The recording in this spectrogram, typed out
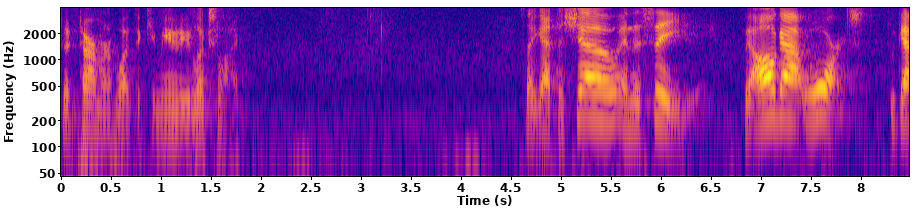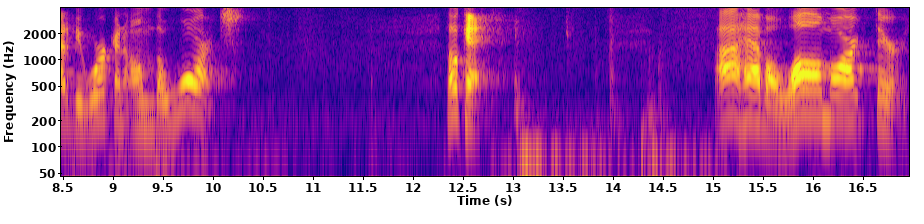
determine what the community looks like. So you got the show and the see. We all got warts. We got to be working on the warts. Okay. I have a Walmart theory.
